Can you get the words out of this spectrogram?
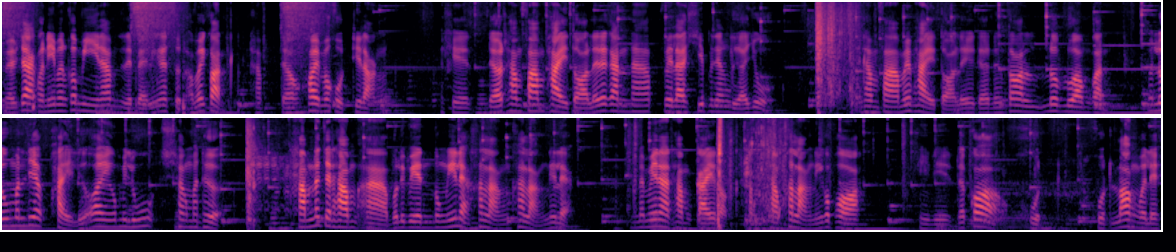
แบบยากกว่านี้มันก็มีนะครับแต่แบบนี้ง่ายสุดเอาไว้ก่อนครับเดี๋ยวค่อยมาขุดทีหลังโอเคเดี๋ยวทำฟาร์มไผ่ต่อเลยแล้วกันนะครับ เวลาคลิปมันยังเหลืออยู่ ทำฟาร์มไม่ไผ่ต่อเลยเดี๋ยวนึงต้องรวบรวมก่อนไม่รู้มันเรียกไผ่หรืออ้อยก็ไม่รู้ช่างมันเถอะทำน่าจะทำอ่าบริเวณตรงนี้แหละข้างหลังข้างหลังนี่แหละน่าไม่น่าทำไกลหรอกทำทำข้างหลังนี้ก็พอนี่นี่แล้วก็ขุดขุดล่องไปเลย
